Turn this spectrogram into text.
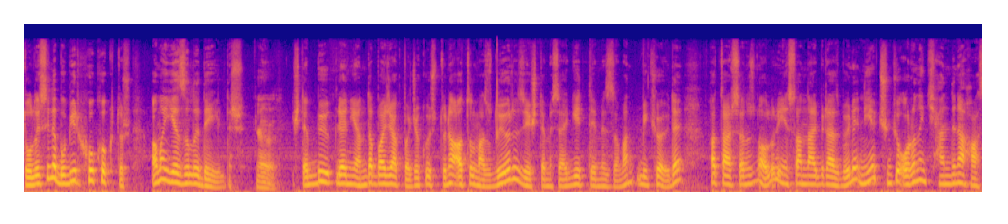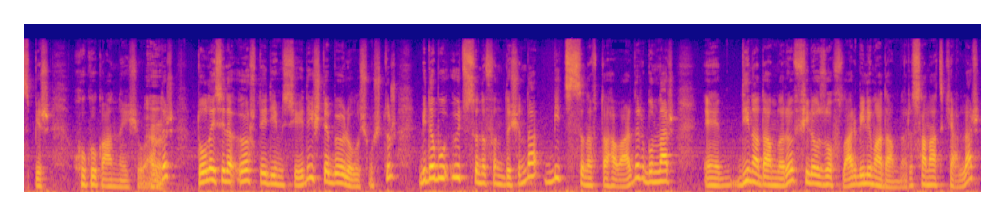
Dolayısıyla bu bir hukuktur ama yazılı değildir. Evet. İşte büyüklerin yanında bacak bacak üstüne atılmaz. Duyuyoruz ya işte mesela gittiğimiz zaman bir köyde atarsanız ne olur? İnsanlar biraz böyle. Niye? Çünkü oranın kendine has bir hukuk anlayışı vardır. Evet. Dolayısıyla örf dediğimiz şey de işte böyle oluşmuştur. Bir de bu üç sınıfın dışında bir sınıf daha vardır. Bunlar e, din adamları, filozoflar, bilim adamları, sanatkarlar.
